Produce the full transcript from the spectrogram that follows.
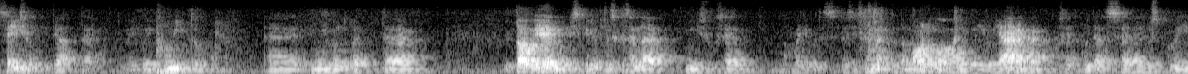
seisunditeater või, või fluidum. mulle tundub, et Taavi Eelmaa, kes kirjutas ka selle mingisuguse noh, ma ei tea, kuidas seda siis nimetada, manuaali või, või ääremärkuse, et kuidas justkui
